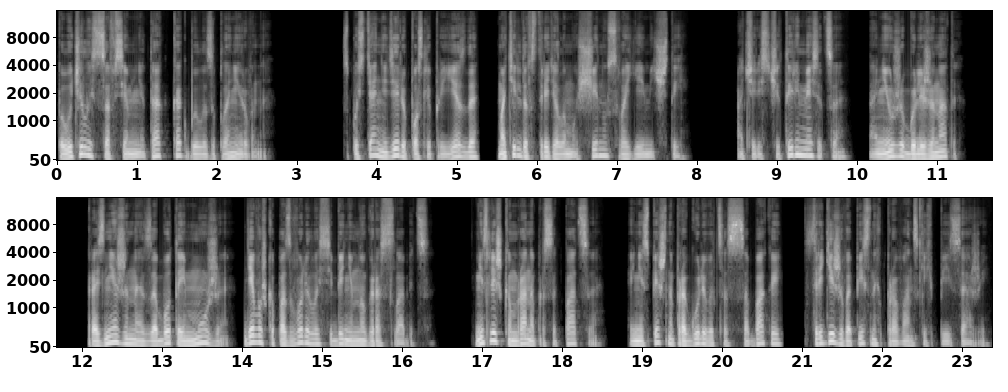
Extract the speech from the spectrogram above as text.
получилось совсем не так, как было запланировано. Спустя неделю после приезда Матильда встретила мужчину своей мечты. А через четыре месяца они уже были женаты. Разнеженная заботой мужа, девушка позволила себе немного расслабиться. Не слишком рано просыпаться и неспешно прогуливаться с собакой среди живописных прованских пейзажей,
